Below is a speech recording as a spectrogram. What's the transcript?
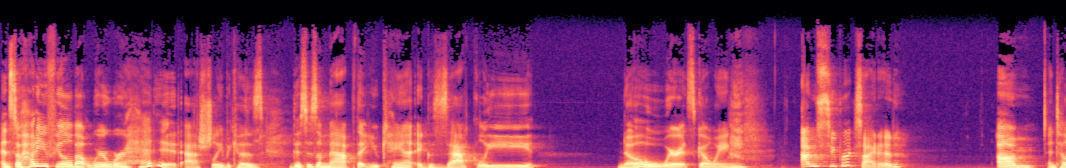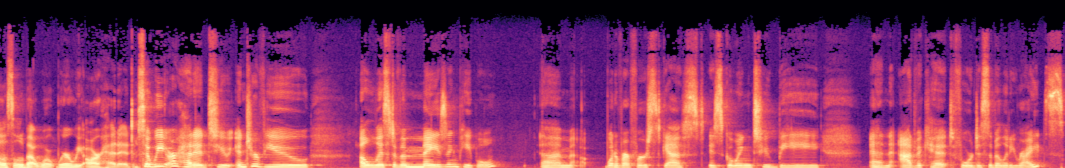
And so, how do you feel about where we're headed, Ashley? Because this is a map that you can't exactly know where it's going. I'm super excited. Um, And tell us a little about where, where we are headed. so we are headed to interview a list of amazing people. Um, one of our first guests is going to be an advocate for disability rights.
